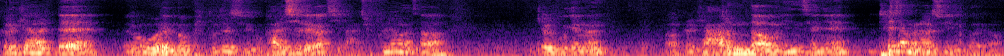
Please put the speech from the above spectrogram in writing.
그렇게 할 때 여러분 워렌 버핏도 될 수 있고 바리실레 같이 아주 훌륭한 사람 결국에는 어, 그렇게 아름다운 인생의 퇴장을 할 수 있는 거예요.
